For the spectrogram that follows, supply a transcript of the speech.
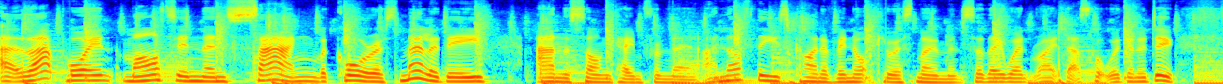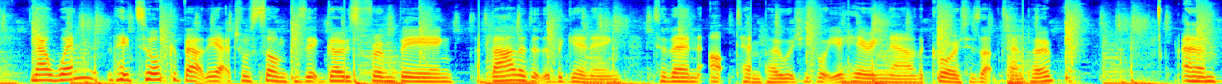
At that point, Martin then sang the chorus melody and the song came from there. I love these kind of innocuous moments. So they went, right, that's what we're going to do. Now, when they talk about the actual song, because it goes from being a ballad at the beginning to then up tempo, which is what you're hearing now, the chorus is up tempo. Um,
